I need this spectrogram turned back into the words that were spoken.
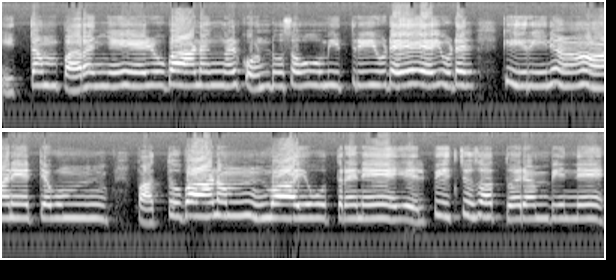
ഇത്തം പറഞ്ഞേഴു ബാണങ്ങൾ കൊണ്ടു സൗമിത്രിയുടെ ഉടൽ കീറിനാനേറ്റവും. പത്തു ബാണം വായുപുത്രനെ ഏൽപ്പിച്ചു സത്വരം പിന്നെ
